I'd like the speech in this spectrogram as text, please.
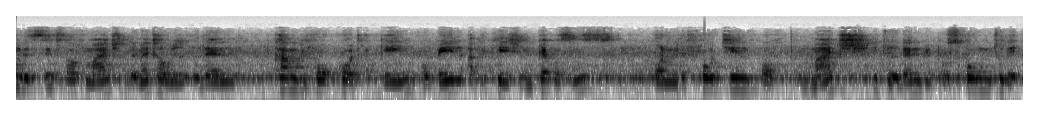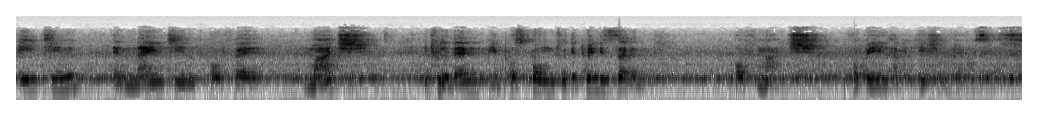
on the 6th of March, the matter will then come before court again for bail application purposes. On the 14th of March, it will then be postponed to the 18th and 19th of uh, March. It will then be postponed to the 27th of March for bail application purposes.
